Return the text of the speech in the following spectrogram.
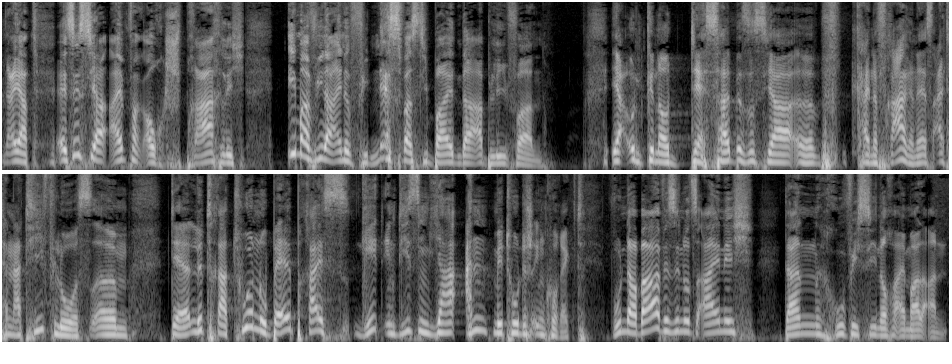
Naja, es ist ja einfach auch sprachlich immer wieder eine Finesse, was die beiden da abliefern. Ja, und genau deshalb ist es ja äh, keine Frage, ne? ist alternativlos. Ähm, der Literaturnobelpreis geht in diesem Jahr an methodisch inkorrekt. Wunderbar, wir sind uns einig. Dann rufe ich Sie noch einmal an.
